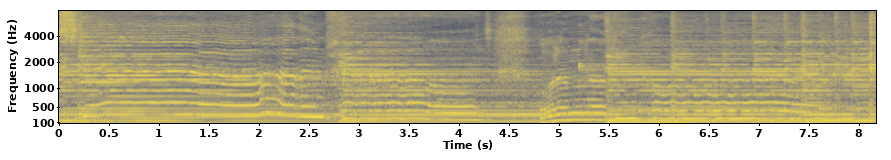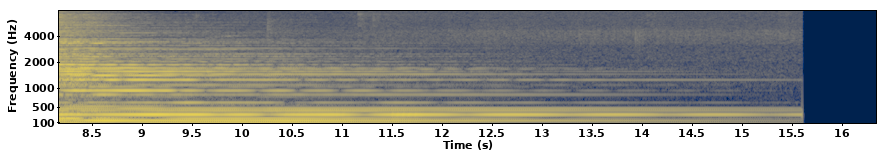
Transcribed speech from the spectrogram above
still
